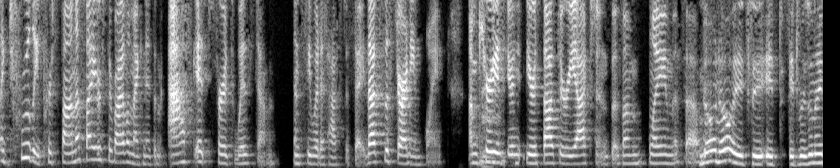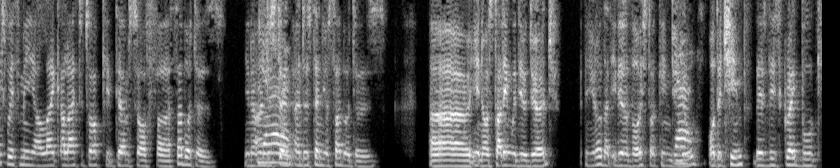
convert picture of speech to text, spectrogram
Like truly personify your survival mechanism, ask it for its wisdom and see what it has to say. That's the starting point. I'm mm-hmm. curious mm. your your thoughts or reactions as I'm laying this out. No, no, it's it it resonates with me. I like I like to talk in terms of uh, saboteurs. You know, understand understand your saboteurs. Uh, you know, starting with your judge. You know that inner voice talking to yes. you, or the chimp. There's this great book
